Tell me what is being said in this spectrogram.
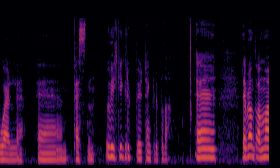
OL-festen. Og Hvilke grupper tenker du på da? Eh, det er bl.a.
